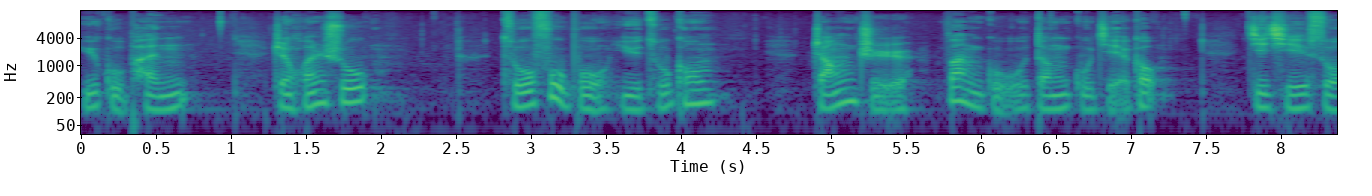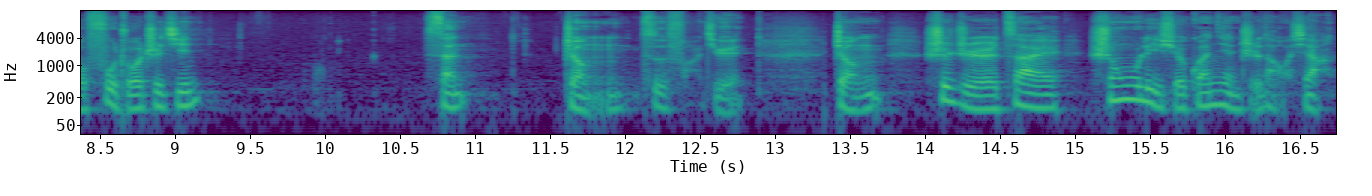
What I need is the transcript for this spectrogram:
与骨盆、枕环枢。足腹部与足弓、掌指、腕骨等骨结构及其所附着之筋。三、整字法诀。整是指在生物力学观念指导下，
